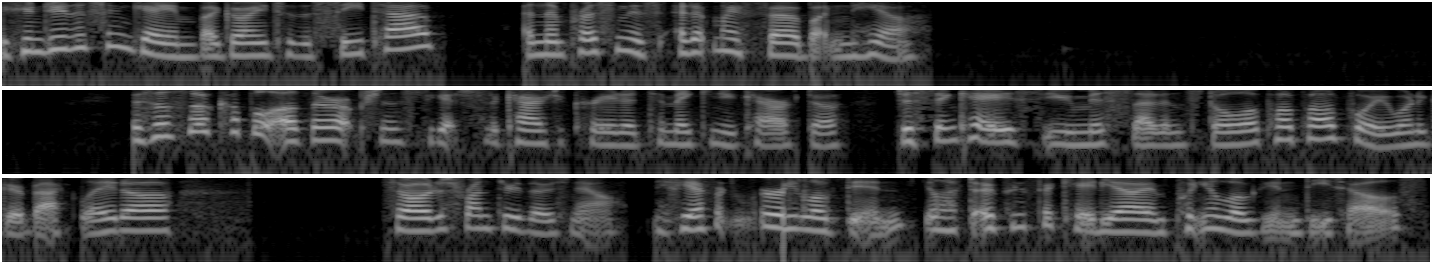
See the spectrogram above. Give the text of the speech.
you can do this in-game by going to the C tab and then pressing this Edit My Fur button here. There's also a couple other options to get to the character creator to make a new character, just in case you miss that installer pop-up or you want to go back later. So I'll just run through those now. If you haven't already logged in, you'll have to open Furcadia and put in your login details,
